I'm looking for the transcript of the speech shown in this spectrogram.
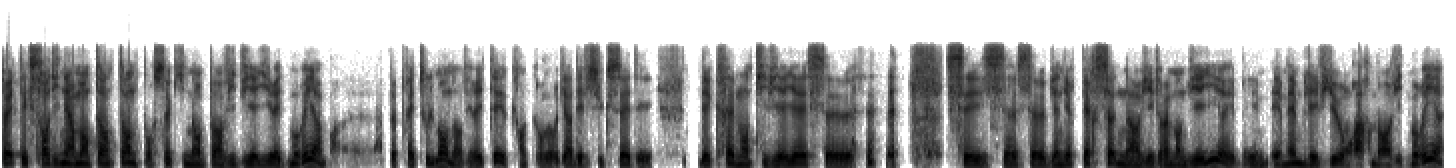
peut être extraordinairement tentante pour ceux qui n'ont pas envie de vieillir et de mourir peu près tout le monde en vérité. Quand, vous regardez le succès des, crèmes anti-vieillesse, euh, ça, veut bien dire personne n'a envie vraiment de vieillir et, même les vieux ont rarement envie de mourir.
